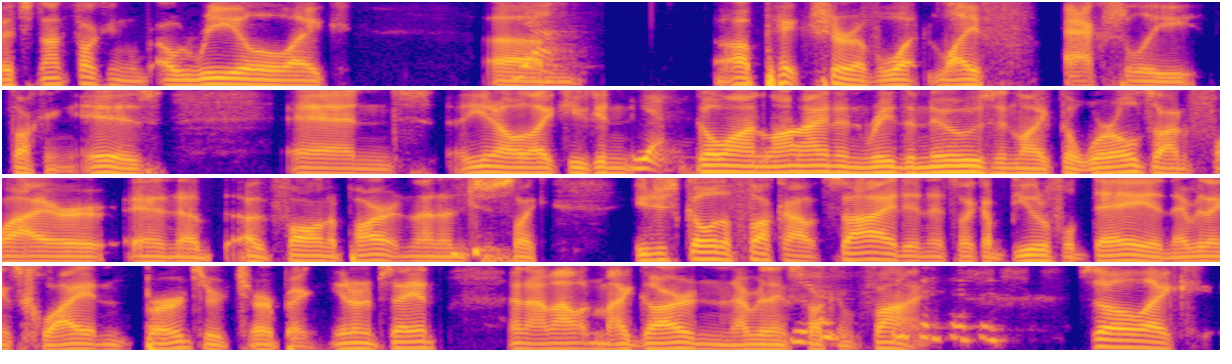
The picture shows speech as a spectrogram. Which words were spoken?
It's not fucking a real like um a picture of what life actually fucking is. And you know, like you can Yeah. go online and read the news and like the world's on fire and uh, uh, falling apart and then it's just like you just go the fuck outside and it's like a beautiful day and everything's quiet and birds are chirping you know what i'm saying and i'm out in my garden and everything's Yeah. fucking fine so like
